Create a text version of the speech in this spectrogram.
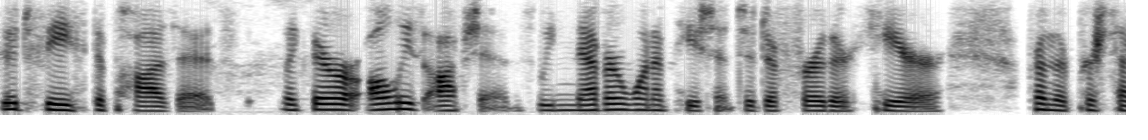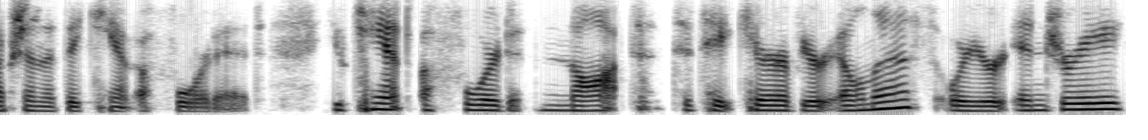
good faith deposits. Like there are always options. We never want a patient to defer their care from the perception that they can't afford it. You can't afford not to take care of your illness or your injury,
